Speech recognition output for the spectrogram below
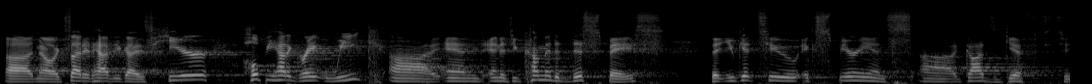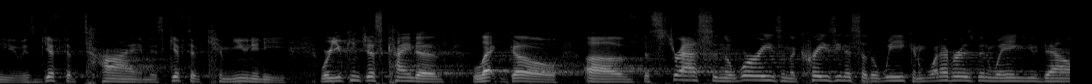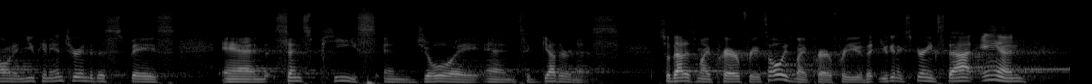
Uh, no, excited to have you guys here. Hope you had a great week. Uh, and, and as you come into this space, that you get to experience uh, God's gift to you, his gift of time, his gift of community, where you can just kind of let go of the stress and the worries and the craziness of the week and whatever has been weighing you down, and you can enter into this space and sense peace and joy and togetherness. So that is my prayer for you. It's always my prayer for you that you can experience that. And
